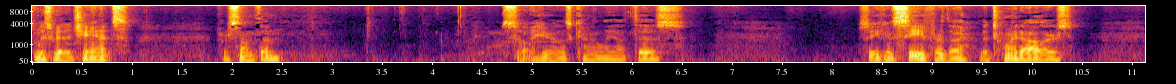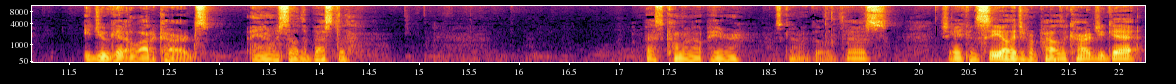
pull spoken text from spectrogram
At least we had a chance for something. So here, let's kind of lay out this. So you can see for the, the $20, you do get a lot of cards. And we have the best best coming up here. Let's kind of go with this. So you can see all the different piles of cards you get.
